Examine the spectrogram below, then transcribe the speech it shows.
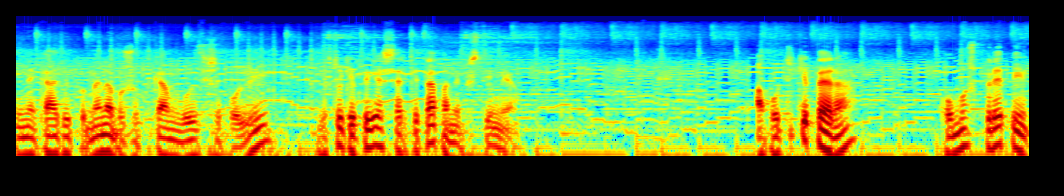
Είναι κάτι που εμένα προσωπικά μου βοήθησε πολύ, γι' αυτό και πήγα σε αρκετά πανεπιστήμια. Από εκεί και πέρα, όμως πρέπει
